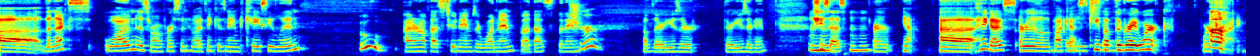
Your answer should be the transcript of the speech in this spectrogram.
Uh, the next one is from a person who I think is named Casey Lynn. Ooh, I don't know if that's two names or one name, but that's the name sure. of their user their username. She Mhm, says, mhm. or yeah. Uh, hey guys, I really love the podcast. They Keep up the great work. We're Ah, trying,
